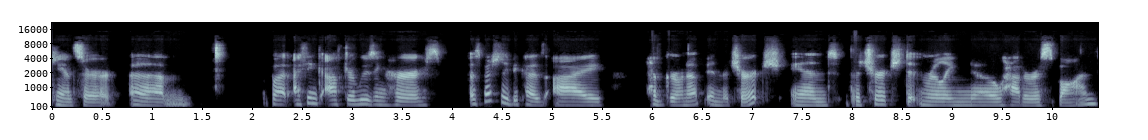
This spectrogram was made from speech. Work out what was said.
cancer. Um, but I think after losing her, especially because I have grown up in the church and the church didn't really know how to respond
